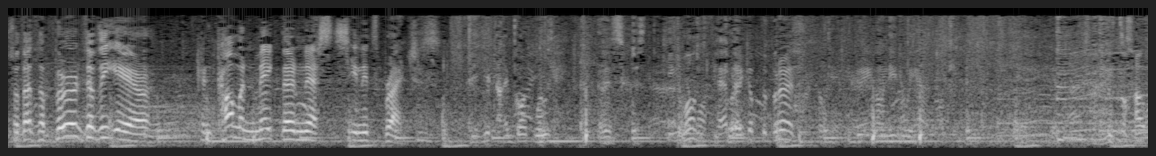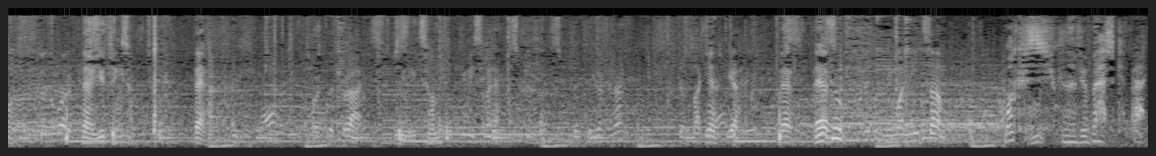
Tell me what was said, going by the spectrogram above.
so that the birds of the air can come and make their nests in its branches. I've got one. Let's just Kingdom of heaven. break up the bread. Okay, how many do we have? There, you take some. There. Towards the tracks. Just need some. Give me some of that. Split. You got enough? Just like Yeah, that. yeah. There. There's Anyone need some? Marcus, you can have your basket back.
